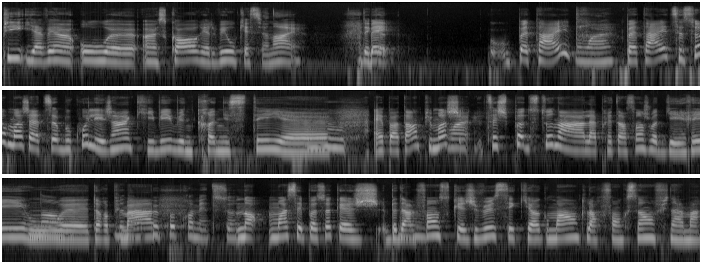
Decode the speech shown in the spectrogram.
Puis il y avait un, haut, euh, un score élevé au questionnaire. De Ben, peut-être. ouais. Peut-être. C'est sûr, moi, j'attire beaucoup les gens qui vivent une chronicité euh, Mhm. importante. Puis moi, je- Ouais. tu sais, je suis pas du tout dans la prétention, je vais te guérir Non. ou euh, t'auras plus Mais non, on mal. peut pas promettre ça. Non, moi, c'est pas ça que je. ben, Dans le fond, ce que je veux, c'est qu'ils augmentent leur fonction, finalement.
